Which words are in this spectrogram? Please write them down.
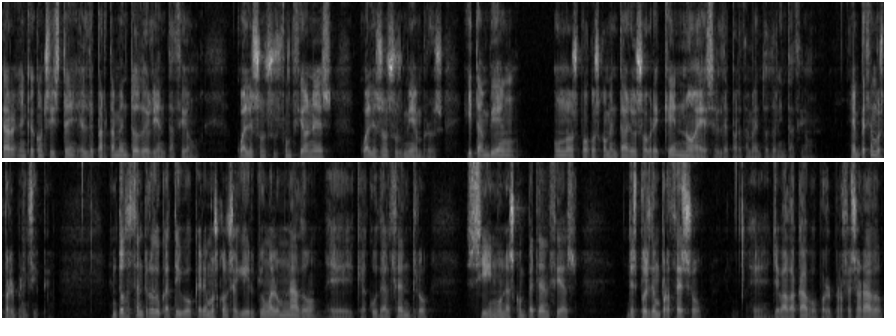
en qué consiste el Departamento de Orientación, cuáles son sus funciones, cuáles son sus miembros y también unos pocos comentarios sobre qué no es el Departamento de Orientación. Empecemos por el principio. En todo centro educativo queremos conseguir que un alumnado eh, que acude al centro sin unas competencias, después de un proceso eh, llevado a cabo por el profesorado,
